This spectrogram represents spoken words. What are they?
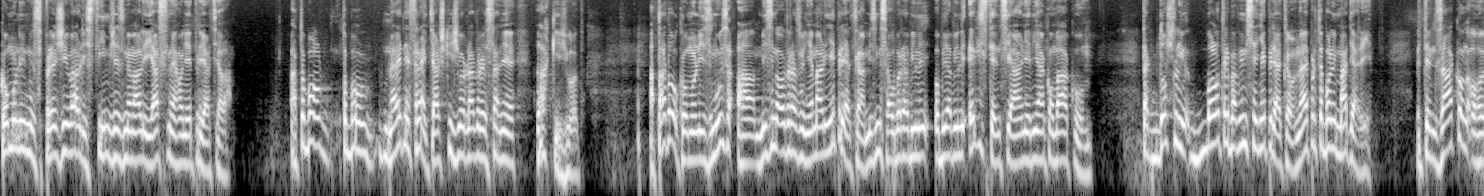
komunizmus prežívali s tým, že sme mali jasného nepriateľa. A to bol, to bol na jednej strane ťažký život, na druhej strane ľahký život. A padol komunizmus a my sme odrazu nemali nepriateľa. My sme sa objavili, objavili existenciálne v nejakom vákuum tak došli, bolo treba vymyslieť nepriateľov. Najprv to boli Maďari. Ten zákon, o,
